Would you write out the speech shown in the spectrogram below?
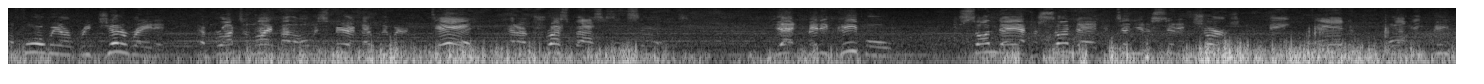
before we are regenerated and brought to life by the Holy Spirit, that we were dead in our trespasses and sins. Yet many people, Sunday after Sunday, continue to sit in church being dead, walking people.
